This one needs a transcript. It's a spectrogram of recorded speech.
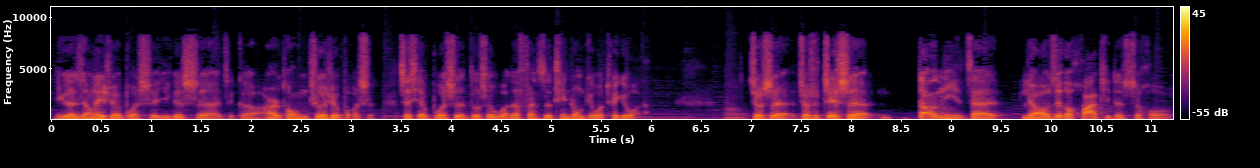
一个人类学博士，一个是这个儿童哲学博士。这些博士都是我的粉丝听众给我推给我的。哦，就是就是，这是当你在聊这个话题的时候，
